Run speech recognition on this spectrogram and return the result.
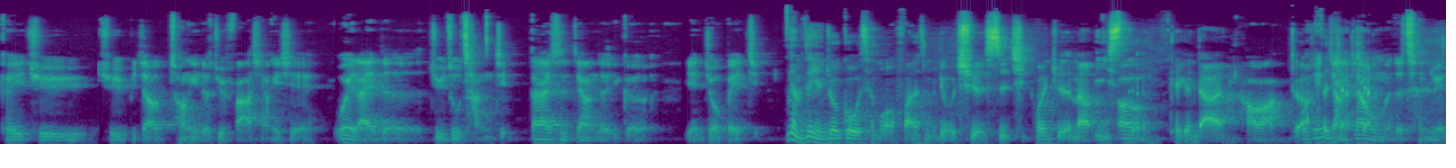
可以去去比较创意的去发想一些未来的居住场景，大概是这样的一个研究背景。那你们在研究过程有没有发生什么有趣的事情，或者你觉得蛮有意思的，哦可以跟大家？好啊，对啊我先讲一下我们的成员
